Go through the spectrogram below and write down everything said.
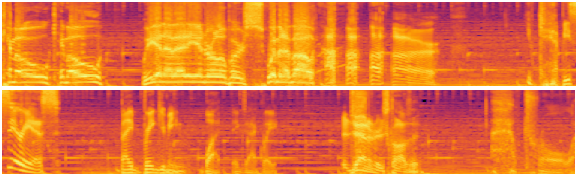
Camo, Camo! We can have any interlopers swimming about! Ha ha ha ha! You can't be serious! By brig, you mean what exactly? The janitor's closet. How troll.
